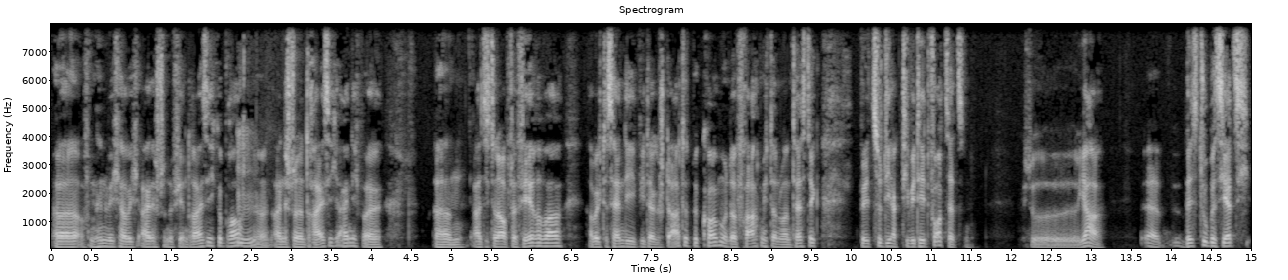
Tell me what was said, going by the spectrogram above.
Äh, auf dem Hinweg habe ich eine Stunde 34 gebraucht, Mhm. ja, eine Stunde 30 eigentlich, weil ähm, als ich dann auf der Fähre war, habe ich das Handy wieder gestartet bekommen und da fragt mich dann Fantastic, willst du die Aktivität fortsetzen? Ich so, äh, ja. Äh, bist du bis jetzt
